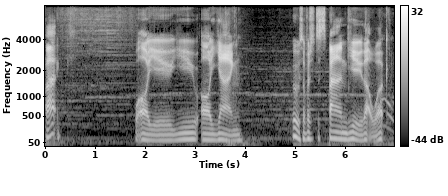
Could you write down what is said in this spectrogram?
back? What are you? You are Yang. Ooh, so if I just disband you, that'll work. All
